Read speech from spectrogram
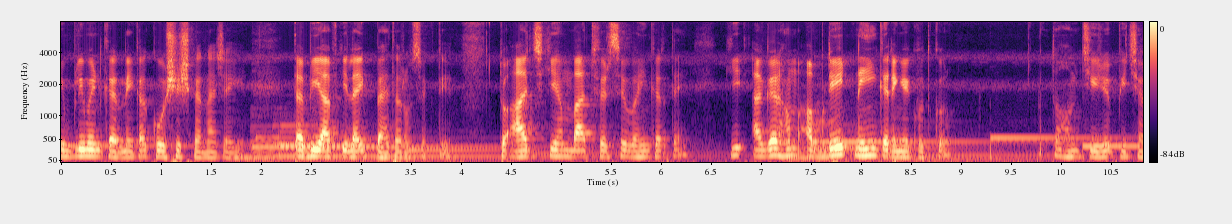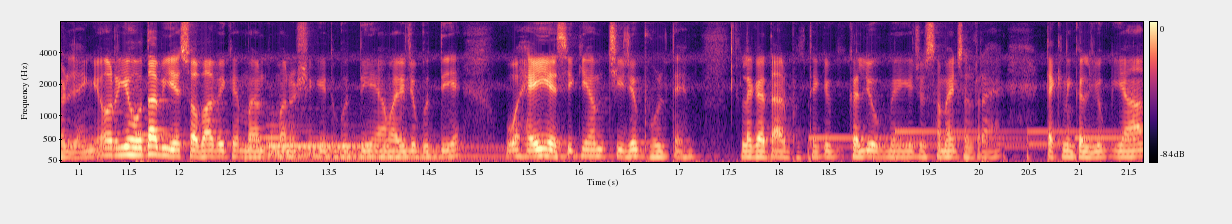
इम्प्लीमेंट करने का कोशिश करना चाहिए, तभी आपकी लाइफ बेहतर हो सकती है। तो आज की हम बात फिर से वहीं करते हैं कि अगर हम अपडेट नहीं करेंगे खुद को तो हम चीज़ें पिछड़ जाएँगे। और ये होता भी है, स्वाभाविक है मनुष्य की तो बुद्धि है, हमारी जो बुद्धि है, वो है ही ऐसी कि हम चीज़ें भूलते हैं, लगातार भूलते हैं, क्योंकि कलयुग में ये जो समय चल रहा है टेक्निकल युग, यहाँ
